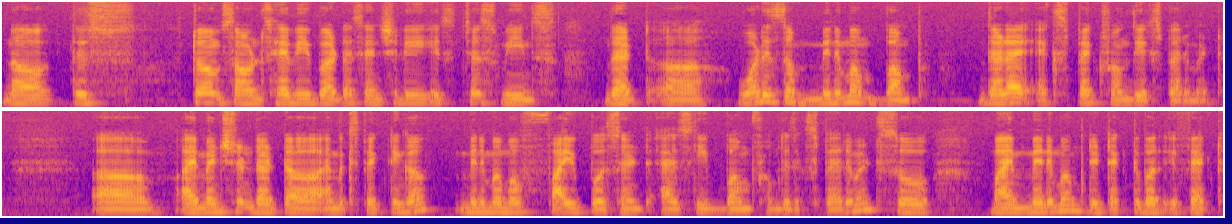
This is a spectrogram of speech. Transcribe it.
Now this term sounds heavy, but essentially it just means that uh, what is the minimum bump that I expect from the experiment uh, I mentioned that uh, I'm expecting a minimum of 5% as the bump from this experiment. So my minimum detectable effect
